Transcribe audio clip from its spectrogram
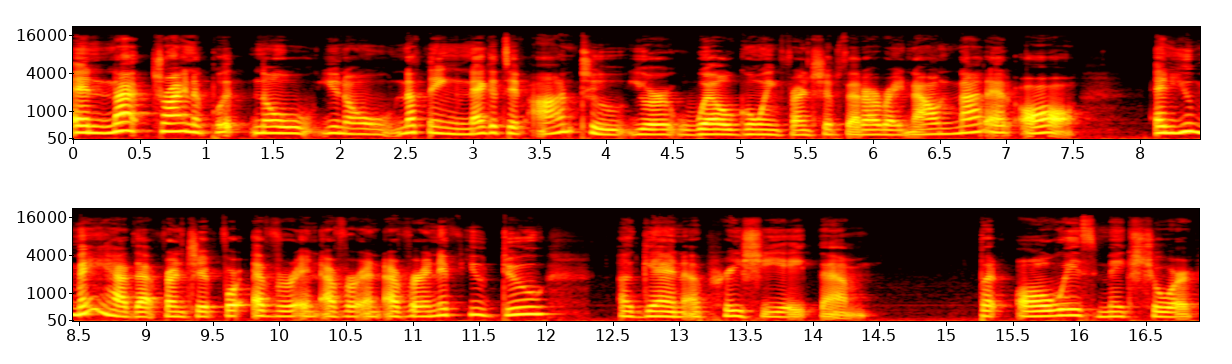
and not trying to put no, you know, nothing negative onto your well going friendships that are right now. Not at all. And you may have that friendship forever and ever and ever. And if you do, again, appreciate them. But always make sure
